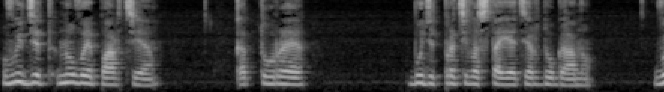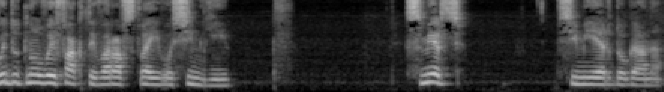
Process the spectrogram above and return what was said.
Выйдет новая партия, которая будет противостоять Эрдогану. Выйдут новые факты воровства его семьи. Смерть в семье Эрдогана.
